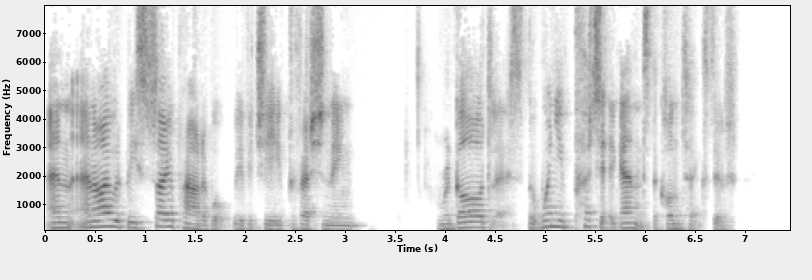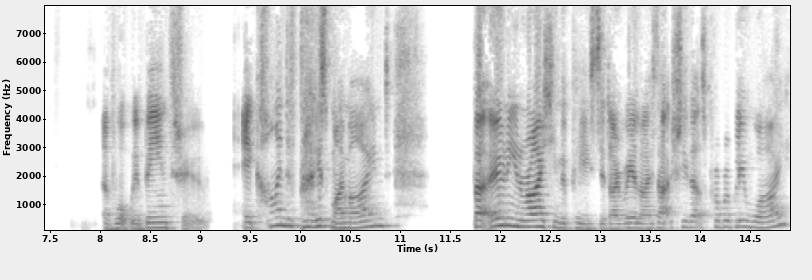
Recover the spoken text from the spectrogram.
And and i would be so proud of what we've achieved professionally regardless. But when you put it against the context of of what we've been through it kind of blows my mind. But only in writing the piece did i realize actually that's probably why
